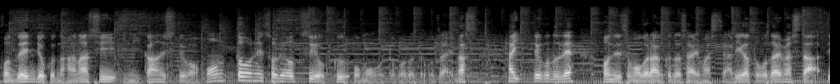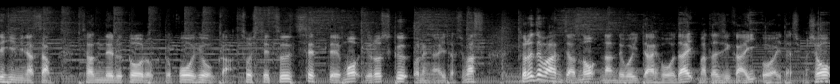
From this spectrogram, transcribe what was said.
この電力の話に関しては本当にそれを強く思うところでございます。はい。ということで、本日もご覧くださいましてありがとうございました。ぜひ皆さん、チャンネル登録と高評価、そして通知設定もよろしくお願いいたします。それでは、あんちゃんの何でも言いたい放題、また次回お会いいたしましょう。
